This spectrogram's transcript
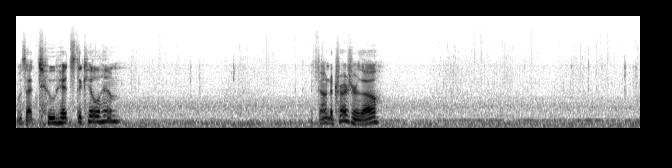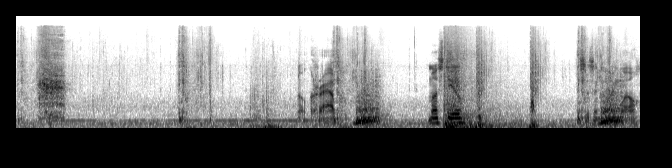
Was that two hits to kill him? We found a treasure though. Oh crap. Must you? This isn't going well.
